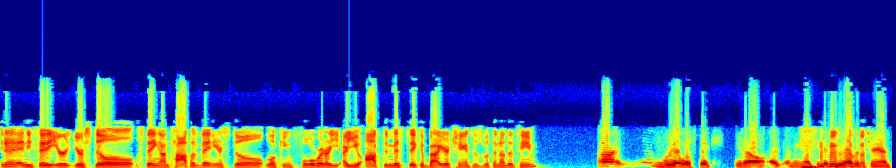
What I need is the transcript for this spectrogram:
You know, and you say that you're you're still staying on top of it, and you're still looking forward. Are you are you optimistic about your chances with another team? Uh, yeah, I'm realistic, you know. I, I mean, I think I do have a chance,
